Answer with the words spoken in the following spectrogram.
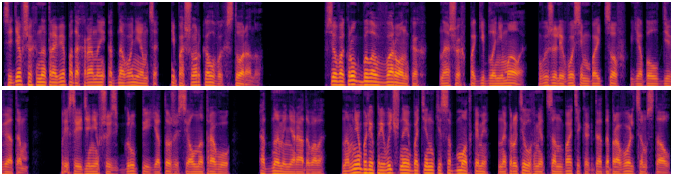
сидевших на траве под охраной одного немца, и пошоркал в их сторону. Все вокруг было в воронках, наших погибло немало, выжили восемь бойцов, я был девятым. Присоединившись к группе, я тоже сел на траву. Одно меня радовало. На мне были привычные ботинки с обмотками, накрутил в медсанбате, когда добровольцем стал.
